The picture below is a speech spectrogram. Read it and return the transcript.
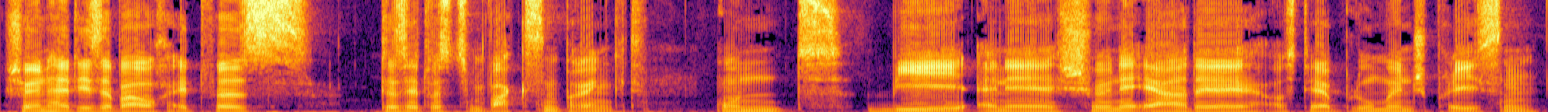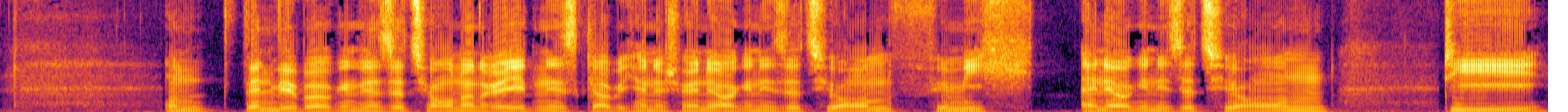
Schönheit ist aber auch etwas, das etwas zum Wachsen bringt. Und wie eine schöne Erde, aus der Blumen sprießen. Und wenn wir über Organisationen reden, ist, glaube ich, eine schöne Organisation für mich eine Organisation, die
